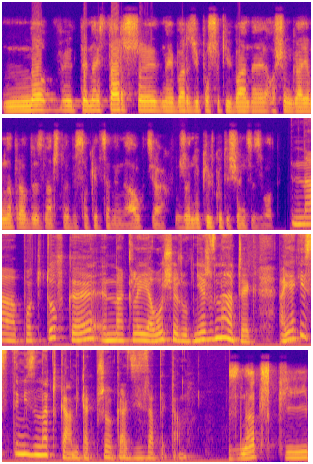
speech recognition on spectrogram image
no, y, te najstarsze, najbardziej poszukiwane osiągają naprawdę znaczne, wysokie ceny na aukcjach, rzędu kilku tysięcy złotych. Na pocztówkę naklejało się również znaczek. A jak jest z tymi znaczkami, tak przy okazji zapytam? Znaczki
